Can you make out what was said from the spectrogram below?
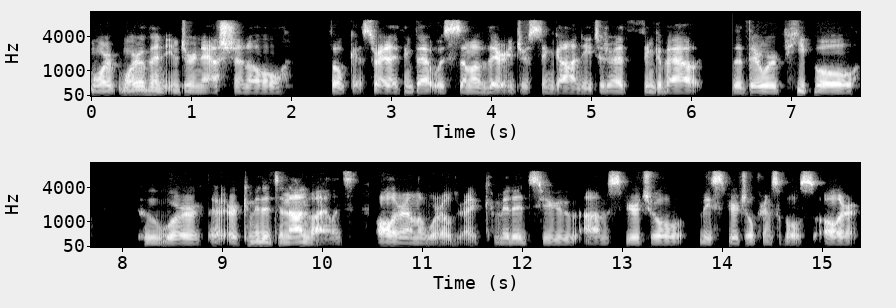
more more of an international focus, right? I think that was some of their interest in Gandhi to try to think about that there were people who were uh, are committed to nonviolence all around the world, right? Committed to um, spiritual these spiritual principles all are,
